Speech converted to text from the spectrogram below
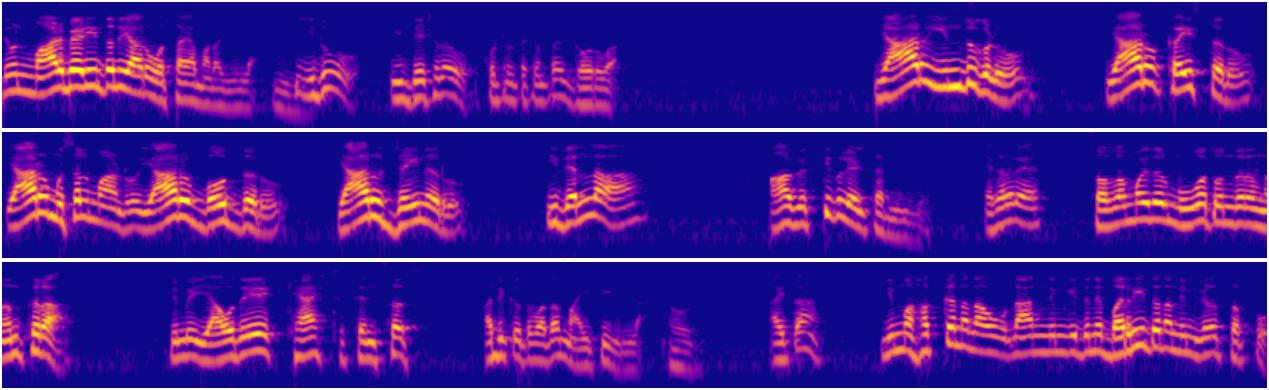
ನಿಮ್ಮನ್ನು ಮಾಡಬೇಡಿ ಅಂತಲೂ ಯಾರೂ ಒತ್ತಾಯ ಮಾಡೋಂಗಿಲ್ಲ. ಇದು ಈ ದೇಶದ ಕೊಟ್ಟಿರ್ತಕ್ಕಂಥ ಗೌರವ. ಯಾರು ಹಿಂದೂಗಳು ಯಾರು ಕ್ರೈಸ್ತರು ಯಾರು ಮುಸಲ್ಮಾನರು ಯಾರು ಬೌದ್ಧರು ಯಾರು ಜೈನರು ಇದೆಲ್ಲ ಆ ವ್ಯಕ್ತಿಗಳು ಹೇಳ್ತಾರೆ ನಿಮಗೆ. ಯಾಕಂದರೆ ಸಾವಿರದ ಒಂಬೈನೂರ ಮೂವತ್ತೊಂದರ ನಂತರ ನಿಮಗೆ ಯಾವುದೇ ಕ್ಯಾಸ್ಟ್ ಸೆನ್ಸಸ್ ಅಧಿಕೃತವಾದ ಮಾಹಿತಿ ಇಲ್ಲ. ಹೌದು. ಆಯಿತಾ? ನಿಮ್ಮ ಹಕ್ಕನ್ನು ನಾವು ನಾನು ನಿಮಗೆ ಇದನ್ನೇ ಬರೀ ಅಂತ ನಾನು ನಿಮ್ಗೆ ಹೇಳೋದು ತಪ್ಪು.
